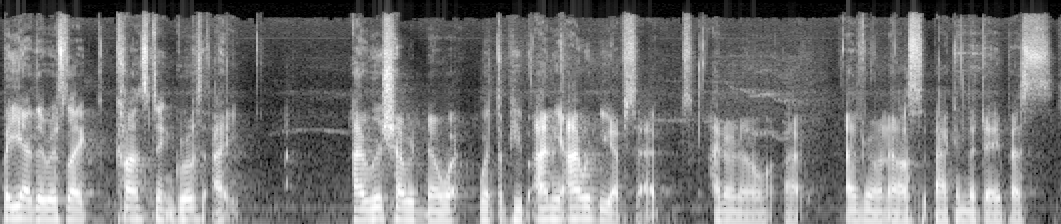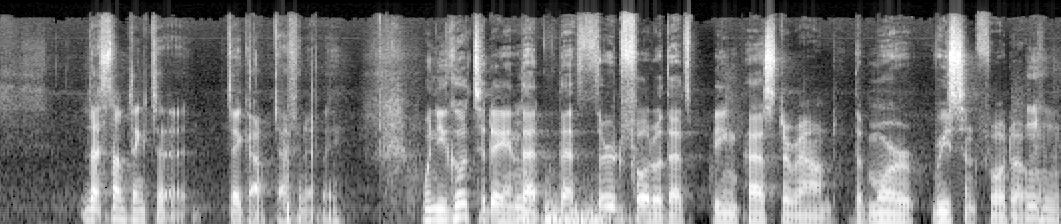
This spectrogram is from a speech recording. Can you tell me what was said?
but yeah, there was like constant growth. I I wish I would know what, what the people. I mean, I would be upset. I don't know uh, everyone else back in the day, but that's something to dig up definitely. When you go today and that, that third photo that's being passed around, the more recent photo,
